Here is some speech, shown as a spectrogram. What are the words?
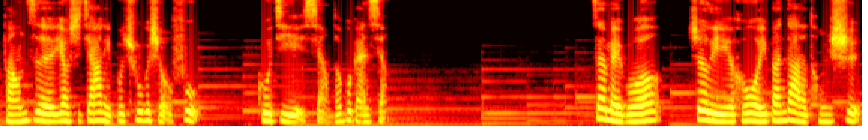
房子要是家里不出个首付，估计想都不敢想。在美国，这里和我一般大的同事，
